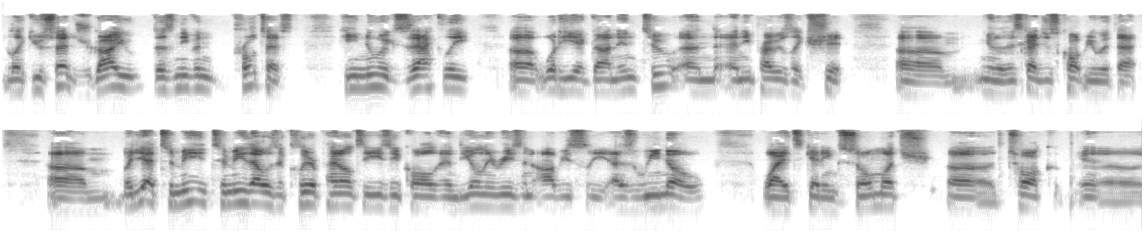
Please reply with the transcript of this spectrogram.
like you said, Esgaio doesn't even protest. He knew exactly uh, what he had gone into, and and he probably was like, "Shit, um, you know, this guy just caught me with that." Um, but yeah, to me, to me, that was a clear penalty, easy call, and the only reason, obviously, as we know, why it's getting so much uh, talk uh,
